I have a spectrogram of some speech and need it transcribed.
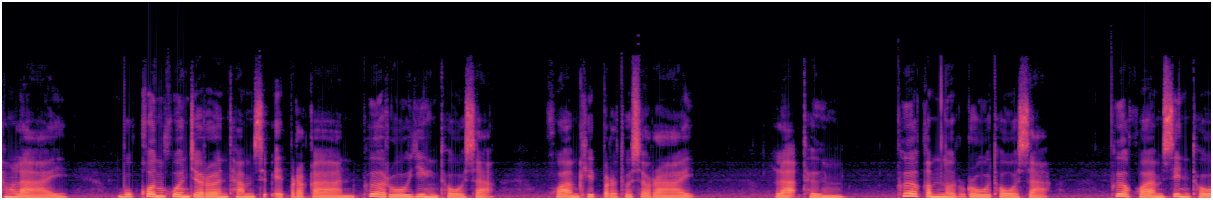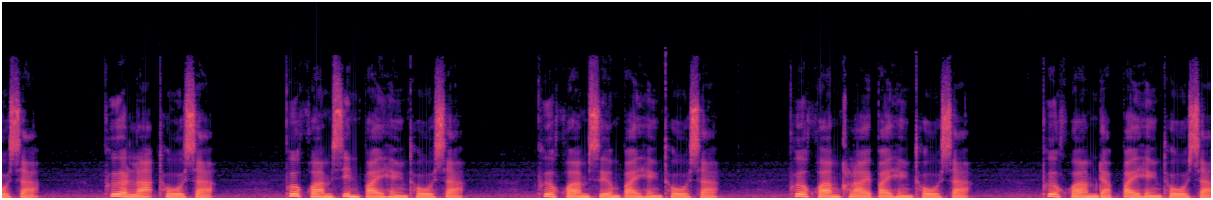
ทั้งหลาย บุคคลควรเจริญธรรม11ประการ เพื่อรู้ยิ่งโทสะความคิดประทุษร้าย ละถึง เพื่อกำหนดรู้โทสะ เพื่อความสิ้นโทสะ เพื่อละโทสะ เพื่อความสิ้นไปแห่งโทสะ เพื่อความเสื่อมไปแห่งโทสะ เพื่อความคลายไปแห่งโทสะ เพื่อความดับไปแห่งโทสะ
